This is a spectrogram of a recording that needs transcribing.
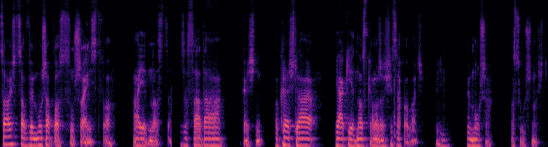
coś, co wymusza posłuszeństwo na jednostce. Zasada określa, jak jednostka może się zachować, czyli wymusza posłuszność.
